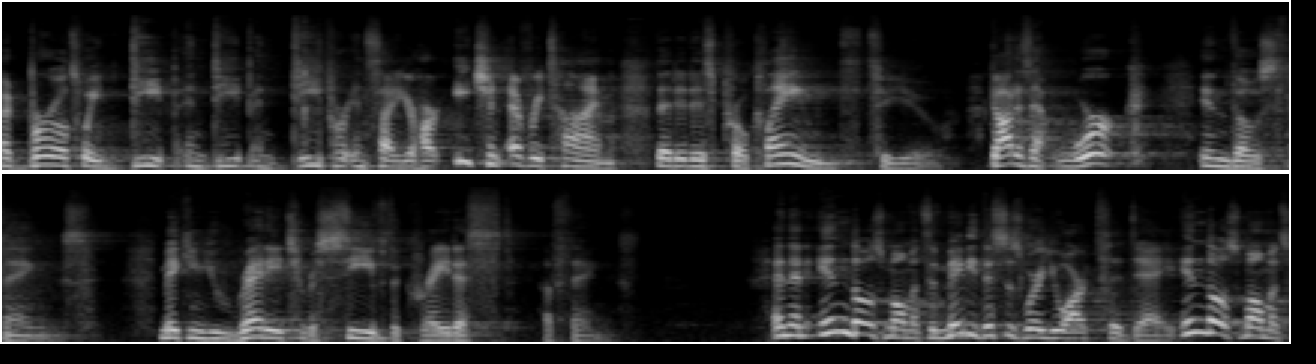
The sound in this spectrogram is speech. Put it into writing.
might burrow its way deep and deep and deeper inside of your heart each and every time that it is proclaimed to you. God is at work in those things, making you ready to receive the greatest of things. And then in those moments, and maybe this is where you are today, in those moments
